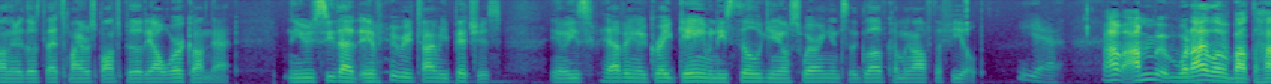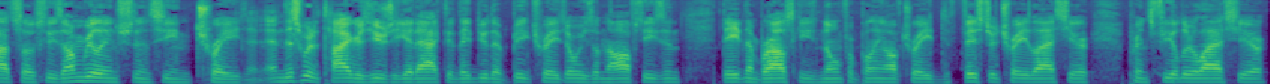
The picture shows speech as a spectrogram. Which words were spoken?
on there. Those that's my responsibility. I'll work on that." And you see that every time he pitches. You know, he's having a great game and he's still you know swearing into the glove coming off the field. Yeah. I'm, what I love about the hot stove season. I'm really interested in seeing trades, and, and this is where the Tigers usually get active. They do their big trades always in the off season. Dave Dombrowski is known for playing off trades. The Fister trade last year, Prince Fielder last year,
